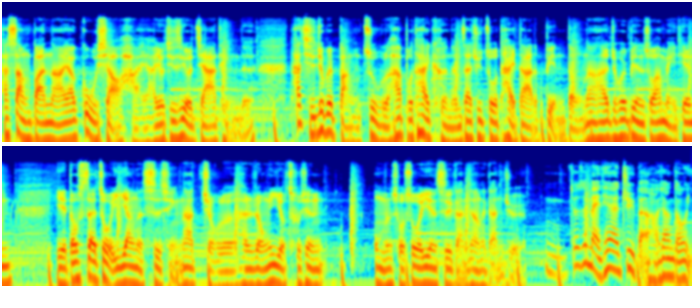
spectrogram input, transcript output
他上班啊，要顾小孩啊，尤其是有家庭的，他其实就被绑住了。他不太可能再去做太大的变动。那他就会变成说，他每天也都是在做一样的事情。那久了，很容易有出现我们所说的厌世感这样的感觉。就是每天的剧本好像都一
